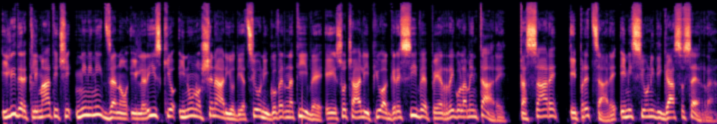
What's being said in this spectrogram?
i leader climatici minimizzano il rischio in uno scenario di azioni governative e sociali più aggressive per regolamentare, tassare e prezzare emissioni di gas serra.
